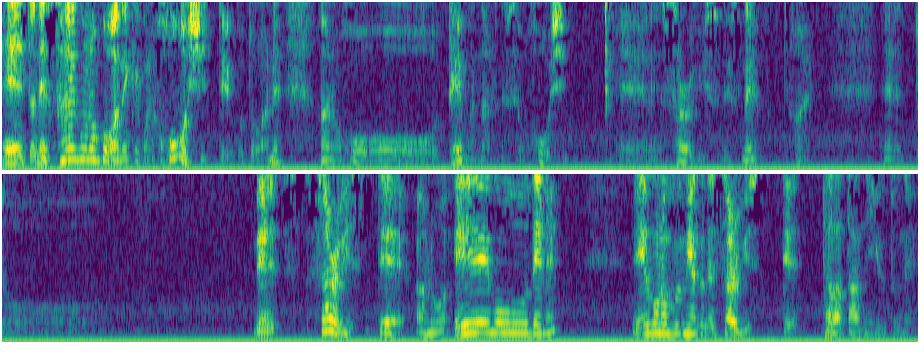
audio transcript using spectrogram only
えっ、ー、とね、最後の方はね、結構ね、奉仕っていうことがね、あの、ほテーマになるんですよ。奉仕。えー、サービスですね。はい。えっ、ー、と、で、サービスって、あの、英語でね、英語の文脈でサービスって、ただ単に言うとね、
